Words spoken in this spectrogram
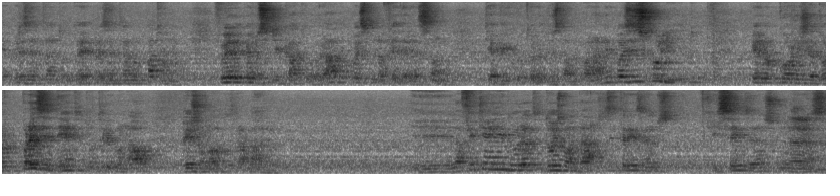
representando, representando o patronal. Fui eleito pelo Sindicato Rural, depois pela Federação de Agricultura do Estado do Paraná, depois escolhido pelo corregedor presidente do Tribunal Regional do Trabalho. E lá fiquei durante dois mandatos de três anos. Fiquei seis anos como Ah. juiz,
